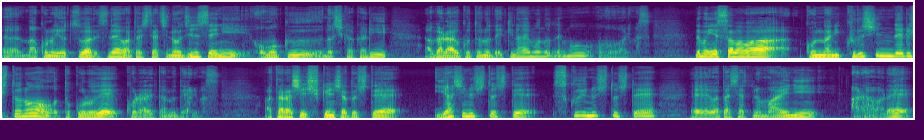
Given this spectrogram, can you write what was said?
え。まあ、この4つはですね私たちの人生に重くのしかかりあがらうことのできないものでもあります。でもイエス様はこんなに苦しんでいる人のところへ来られたのであります。新しい主権者として癒し主として救い主として、えー、私たちの前に現れ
